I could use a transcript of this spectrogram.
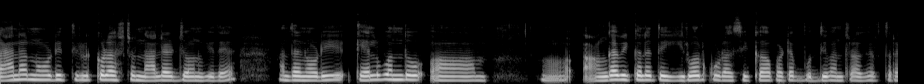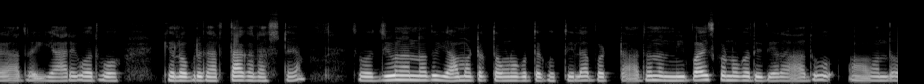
ಬ್ಯಾನರ್ ನೋಡಿ ತಿಳ್ಕೊಳ್ಳೋ ಅಷ್ಟು ನಾಲೆಡ್ಜ್ ಅವನಿಗಿದೆ. ಅಂದರೆ ನೋಡಿ ಕೆಲವೊಂದು ಅಂಗವಿಕಲತೆ ಇರೋರು ಕೂಡ ಸಿಕ್ಕಾಪಟ್ಟೆ ಬುದ್ಧಿವಂತರಾಗಿರ್ತಾರೆ. ಆದರೆ ಯಾರಿಗೂ ಅದು ಕೆಲವೊಬ್ರಿಗೆ ಅರ್ಥ ಆಗಲ್ಲ ಅಷ್ಟೇ. ಸೊ ಜೀವನ ಅನ್ನೋದು ಯಾವ ಮಟ್ಟಕ್ಕೆ ತೊಗೊಂಡೋಗುತ್ತೆ ಗೊತ್ತಿಲ್ಲ ಬಟ್ ಅದನ್ನು ನಿಭಾಯಿಸ್ಕೊಂಡು ಹೋಗೋದಿದೆಯಲ್ಲ, ಅದು ಒಂದು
